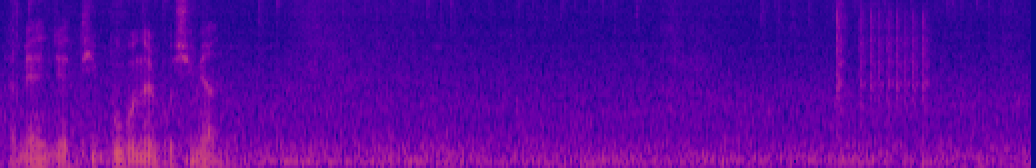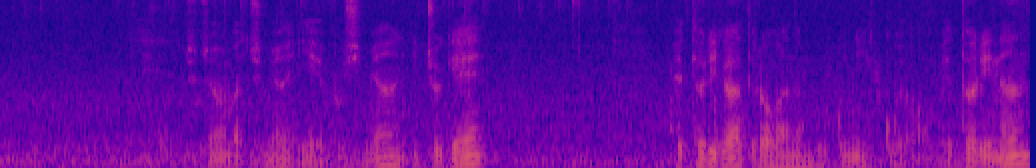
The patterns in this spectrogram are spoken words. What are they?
그다음에 이제 뒷부분을 보시면 예, 초점을 맞추면 예 보시면 이쪽에 배터리가 들어가는 부분이 있고요. 배터리는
